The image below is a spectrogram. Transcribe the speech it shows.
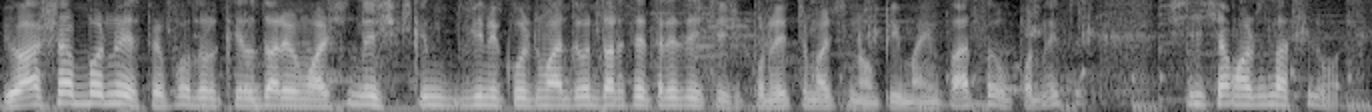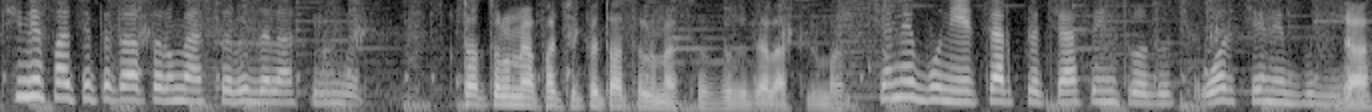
Eu așa bănuiesc pe Fodor că el doarme în mașină și când vine cu jumătate de ori doar se trezește și pornește mașina un pic mai în față, o pornește și zice am ajuns la filmări. Cine face pe toată lumea să râde la filmări? Toată lumea face pe toată lumea să vârde la filmări. Ce nebunie ți-ar plăcea să introduci orice nebunie Da.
